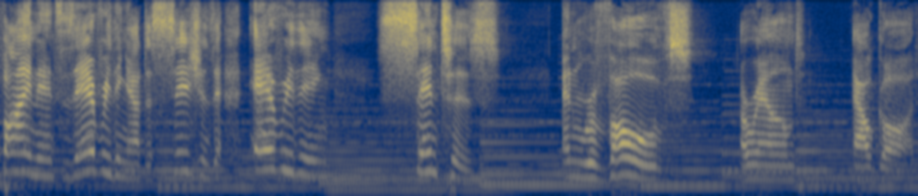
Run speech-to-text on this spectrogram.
finances, everything, our decisions, everything centers and revolves around our God.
